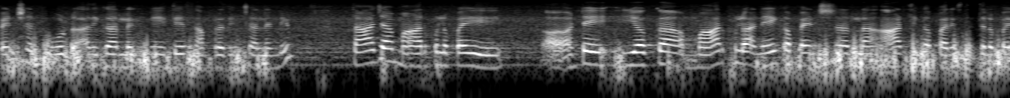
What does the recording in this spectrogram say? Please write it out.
పెన్షన్ బోర్డు అధికారులని అయితే సంప్రదించాలండి. తాజా మార్పులపై అంటే ఈ యొక్క మార్పులు అనేక పెన్షనర్ల ఆర్థిక పరిస్థితులపై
